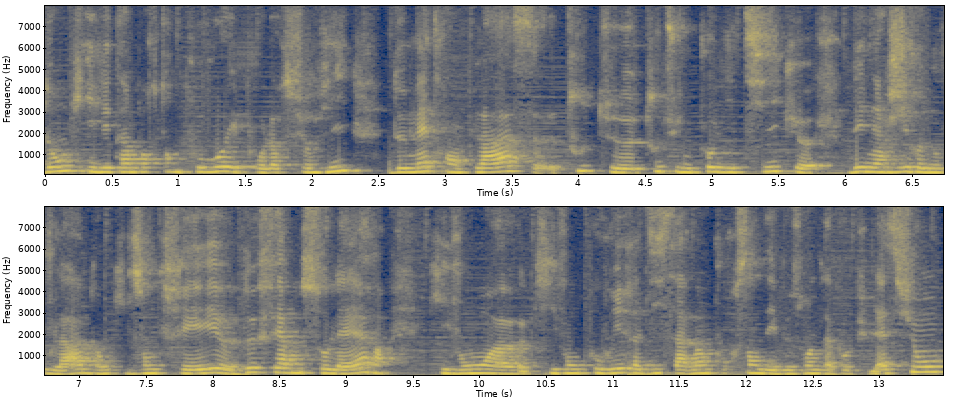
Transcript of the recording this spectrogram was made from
donc il est important pour eux et pour leur survie de mettre en place toute, toute une politique d'énergie renouvelable. Donc ils ont créé deux fermes solaires qui vont, qui vont couvrir 10 à 20% des besoins de la population.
